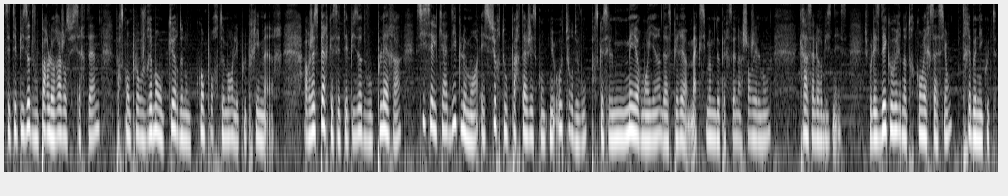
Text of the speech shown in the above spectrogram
cet épisode vous parlera, j'en suis certaine, parce qu'on plonge vraiment au cœur de nos comportements les plus primaires. Alors j'espère que cet épisode vous plaira. Si c'est le cas, dites-le moi et surtout partagez ce contenu autour de vous parce que c'est le meilleur moyen d'inspirer un maximum de personnes à changer le monde grâce à leur business. Je vous laisse découvrir notre conversation. Très bonne écoute.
